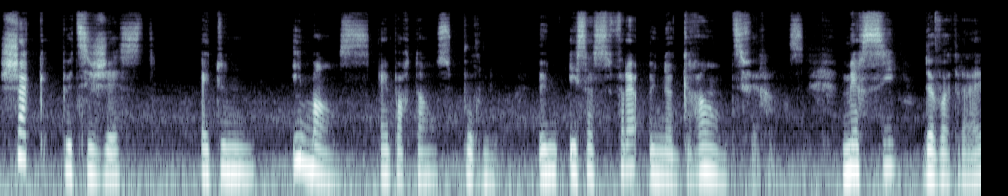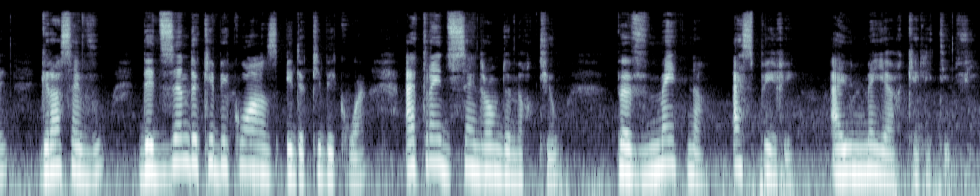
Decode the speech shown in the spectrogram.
Chaque petit geste est une immense importance pour nous et ça se fera une grande différence. Merci de votre aide. Grâce à vous, des dizaines de Québécoises et de Québécois atteints du syndrome de Morquio peuvent maintenant aspirer à une meilleure qualité de vie.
